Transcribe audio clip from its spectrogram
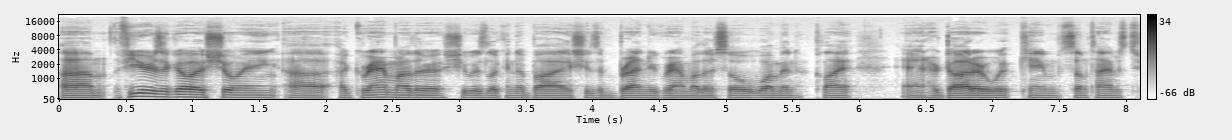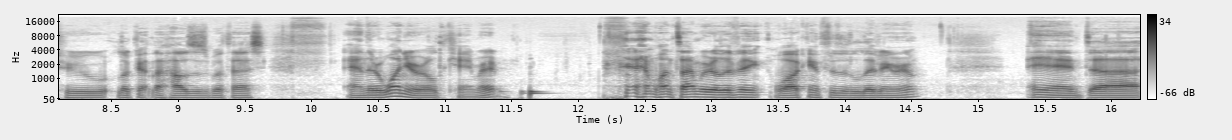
um, a few years ago, I was showing uh, a grandmother. She was looking to buy. She's a brand new grandmother, so a woman client, and her daughter came sometimes to look at the houses with us, and their one-year-old came right. And one time we were living, walking through the living room, and uh,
